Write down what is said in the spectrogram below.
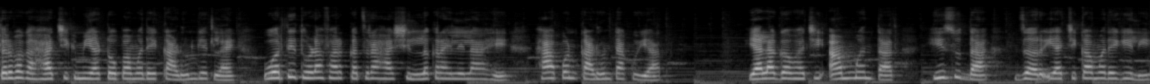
तर बघा हा चिक मी या टोपामध्ये काढून घेतलाय. वरती थोडाफार कचरा हा शिल्लक राहिलेला आहे. हा आपण काढून टाकूयात. याला गव्हाची आम म्हणतात. ही सुद्धा जर या चिकामध्ये गेली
